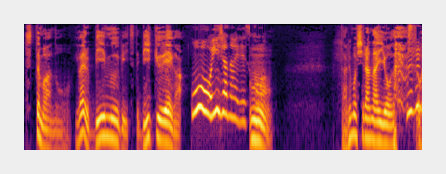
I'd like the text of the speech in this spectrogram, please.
つっても、あの、いわゆる B ムービーつって B 級映画。おー、いいじゃないですか。うん。誰も知らないような それは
